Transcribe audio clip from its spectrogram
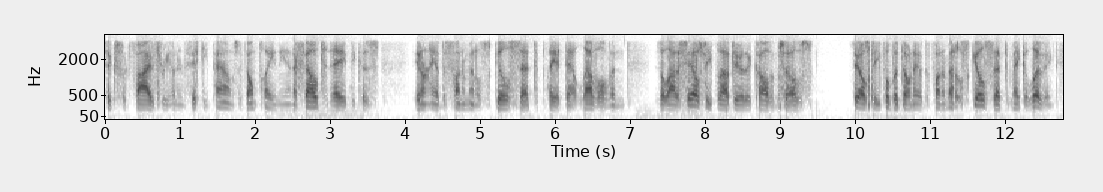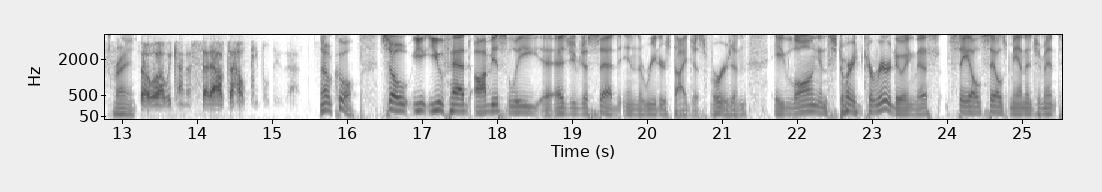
six foot five, 350 pounds that don't play in the NFL today because they don't have the fundamental skill set to play at that level, and there's a lot of salespeople out there that call themselves salespeople but don't have the fundamental skill set to make a living. Right. So uh, we kind of set out to help people do that. Oh, cool. So you, have had, obviously, as you've just said in the Reader's Digest version, a long and storied career doing this sales, sales management.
